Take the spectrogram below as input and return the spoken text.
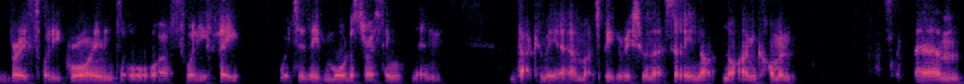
very sweaty groins or sweaty feet, which is even more distressing, then that can be a much bigger issue, and that's certainly not not uncommon. Um,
